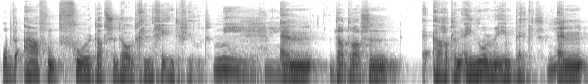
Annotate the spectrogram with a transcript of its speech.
op de avond voordat ze doodging geïnterviewd. Nee, nee. En dat was een, had een enorme impact. En uh,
